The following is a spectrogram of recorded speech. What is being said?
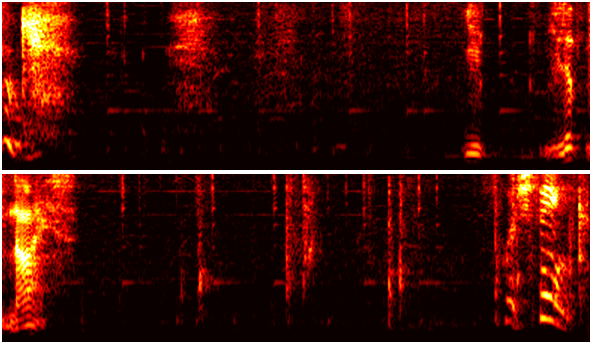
think? You you look nice. What do you think?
